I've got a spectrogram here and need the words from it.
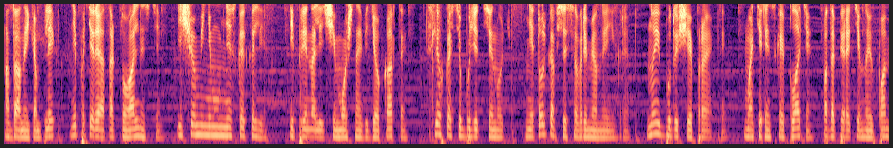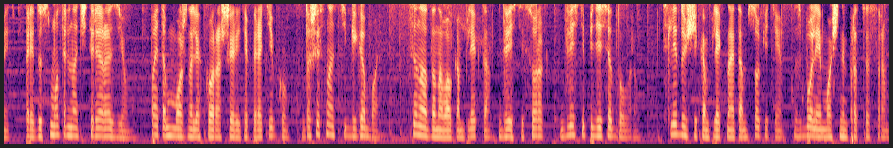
А данный комплект не потеряет актуальности еще минимум несколько лет и при наличии мощной видеокарты с легкостью будет тянуть не только все современные игры, но и будущие проекты. В материнской плате под оперативную память предусмотрено 4 разъема, поэтому можно легко расширить оперативку до 16 гигабайт. Цена данного комплекта 240-250 долларов. Следующий комплект на этом сокете с более мощным процессором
